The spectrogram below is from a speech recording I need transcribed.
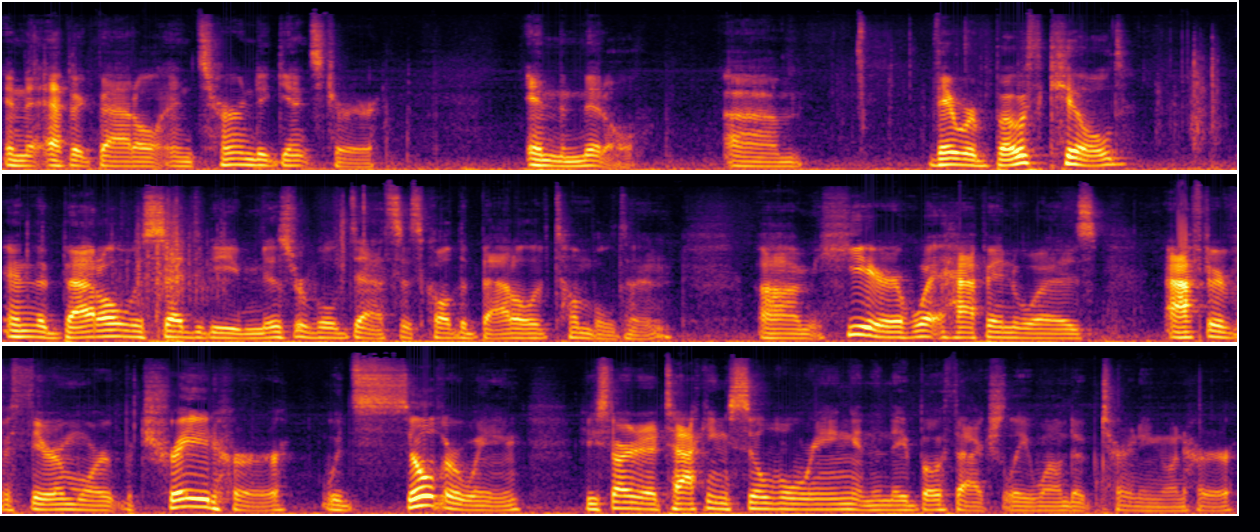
in the epic battle and turned against her in the middle. Um, they were both killed, and the battle was said to be miserable deaths. It's called the Battle of Tumbleton. Um, here, what happened was after Vithiramor betrayed her with Silverwing, he started attacking Silverwing, and then they both actually wound up turning on her.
